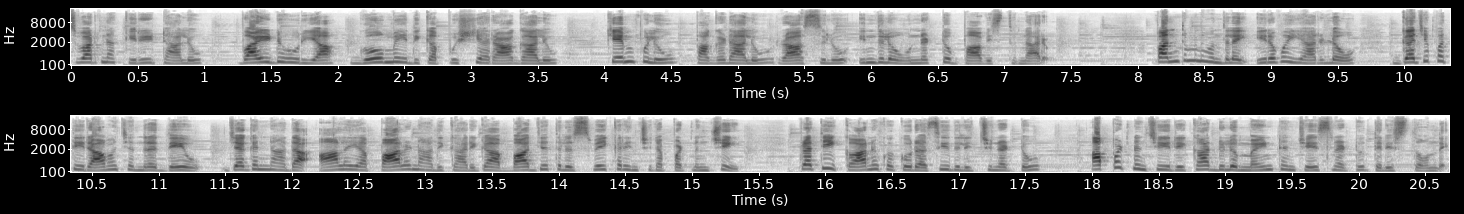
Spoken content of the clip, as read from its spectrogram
స్వర్ణ కిరీటాలు వైఢూర్య గోమేదిక పుష్య రాగాలు కెంపులు పగడాలు రాసులు ఇందులో ఉన్నట్టు భావిస్తున్నారు. పంతొమ్మిది వందల ఇరవై ఆరులో గజపతి రామచంద్ర దేవ్ జగన్నాథ ఆలయ పాలనాధికారిగా బాధ్యతలు స్వీకరించినప్పటి నుంచి ప్రతి కానుకకు రసీదులిచ్చినట్టు అప్పట్నుంచి రికార్డులు మెయింటైన్ చేసినట్టు తెలుస్తోంది.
